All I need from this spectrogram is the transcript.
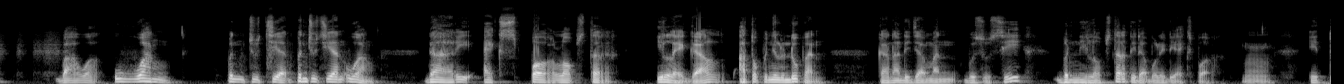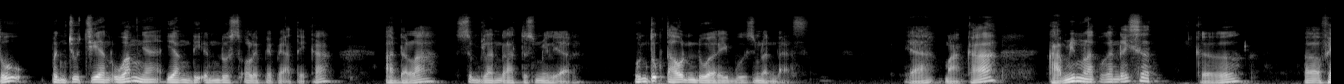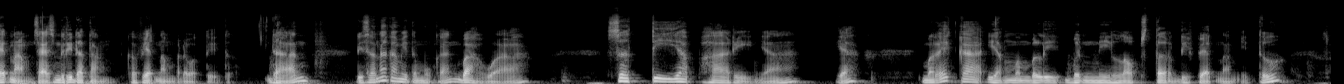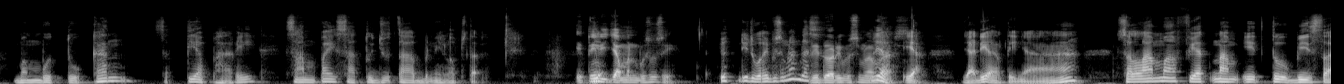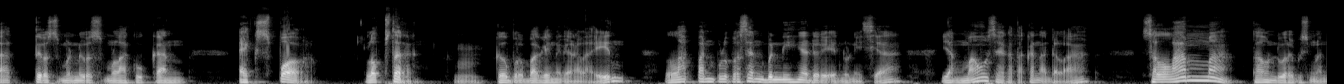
bahwa uang pencucian pencucian uang dari ekspor lobster ilegal atau penyelundupan karena di zaman Bu Susi benih lobster tidak boleh diekspor hmm. itu pencucian uangnya yang diendus oleh PPATK adalah 900 miliar untuk tahun 2019 ya maka kami melakukan riset ke uh, Vietnam. Saya sendiri datang ke Vietnam pada waktu itu dan di sana kami temukan bahwa setiap harinya ya mereka yang membeli benih lobster di Vietnam itu membutuhkan setiap hari sampai satu juta benih lobster. Itu di zaman Bu Susi? Di 2019. Di 2019. Ya, ya. Jadi artinya selama Vietnam itu bisa terus-menerus melakukan ekspor lobster hmm. ke berbagai negara lain, 80% benihnya dari Indonesia. Yang mau saya katakan adalah selama tahun 2019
